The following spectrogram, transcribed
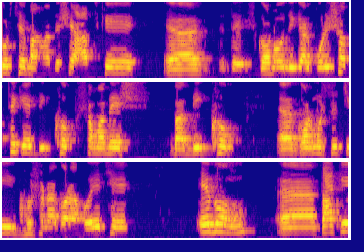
করছে বাংলাদেশে আজকে গণ অধিকার পরিষদ থেকে বিক্ষোভ সমাবেশ বা বিক্ষোভ কর্মসূচি ঘোষণা করা হয়েছে এবং তাকে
